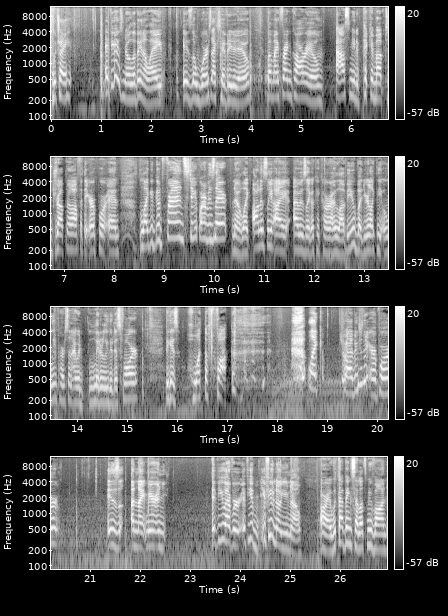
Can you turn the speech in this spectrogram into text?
which I, if you guys know, living in LA is the worst activity to do. But my friend Karu asked me to pick him up to drop him off at the airport and like a good friend, State Farm is there. No, like honestly, I, I was like, okay, Kara, I love you, but you're like the only person I would literally do this for because what the fuck? like driving to the airport is a nightmare and if you ever, if you, if you know, you know. All right, with that being said, let's move on.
